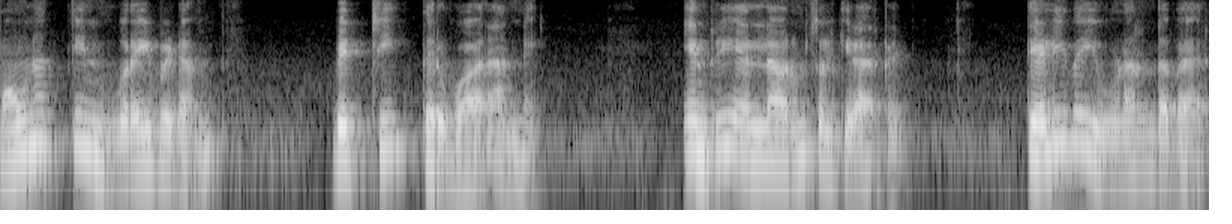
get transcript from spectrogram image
மௌனத்தின் உறைவிடம் வெற்றி தருவார் அன்னை. என்று எல்லாரும் சொல்கிறார்கள். தெளிவை உணர்ந்தவர்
